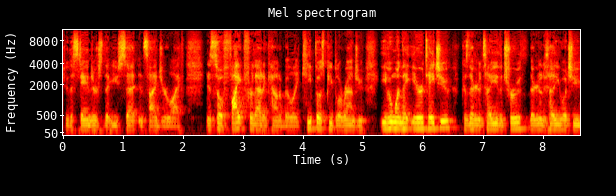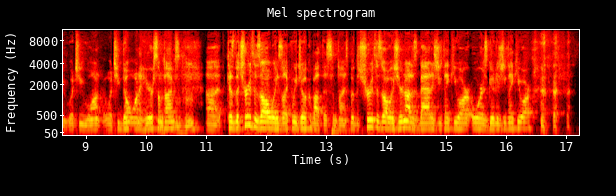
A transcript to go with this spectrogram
to the standards that you set inside your life. And so fight for that accountability. Keep those people around you even when they irritate you because they're going to tell you the truth. They're going to tell you what you what you want, what you don't want to hear sometimes. Because mm-hmm. uh, the truth is always like we joke about this sometimes, but the truth is always you're not as bad as you think you are or as good as you think you are.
